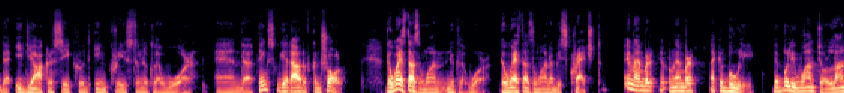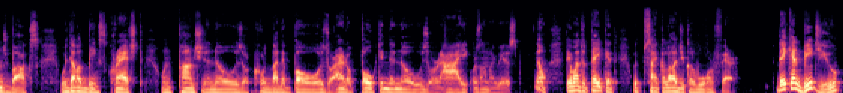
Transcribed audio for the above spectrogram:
the idiocracy could increase to nuclear war, and uh, things could get out of control. The West doesn't want nuclear war. The West doesn't want to be scratched. Remember, remember, like a bully. The bully wants your lunchbox without being scratched or punched in the nose or caught by the balls or I don't know, poked in the nose or eye or something like this. No, they want to take it with psychological warfare. They can beat you,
